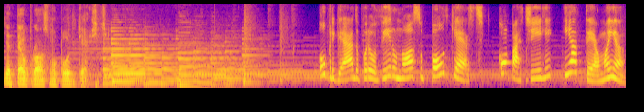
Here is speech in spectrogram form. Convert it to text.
e até o próximo podcast. Obrigado por ouvir o nosso podcast. Compartilhe e até amanhã.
